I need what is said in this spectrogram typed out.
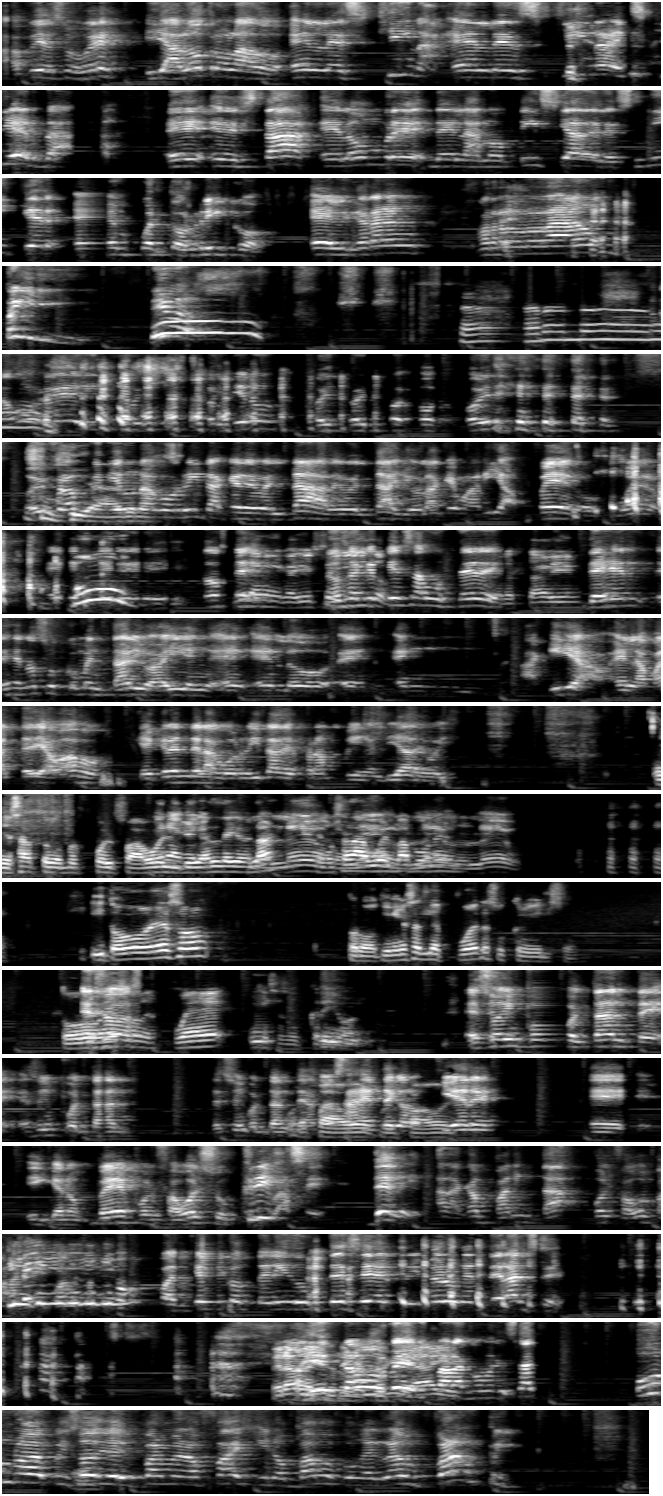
Papi, eso es. Y al otro lado, en la esquina, en la esquina izquierda, eh, está el hombre de la noticia del sneaker en Puerto Rico, el gran Frampi. Dímelo. Hoy, hoy tiene un- hoy, hoy, hoy, hoy, hoy Frampi Ya, tiene una gorrita que de verdad, de verdad, yo la quemaría, pero bueno, eh, eh, no sé, no sé qué piensan ustedes. Pero está bien. Dejen, déjenos sus comentarios ahí en, en, en lo, en, en- aquí en la parte de abajo. ¿Qué creen de la gorrita de Frampi en el día de hoy? Exacto, pues, por favor, Mira, que díganle, ¿verdad? Leo, que no los se la leo, vuelva a poner. leo, los leo. Y todo eso, pero tiene que ser después de suscribirse. Todo Eso eso, es- después que se suscriban. Eso es importante, eso es importante, eso es importante. Por a toda favor, esa gente que nos quiere eh, y que nos ve, por favor, suscríbase. Dele a la campanita, por favor, para que cuando subimos cualquier contenido usted sea el primero en enterarse. Ay, Ahí estamos para comenzar un nuevo episodio de Department of Fight y nos vamos con el round Frampi.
